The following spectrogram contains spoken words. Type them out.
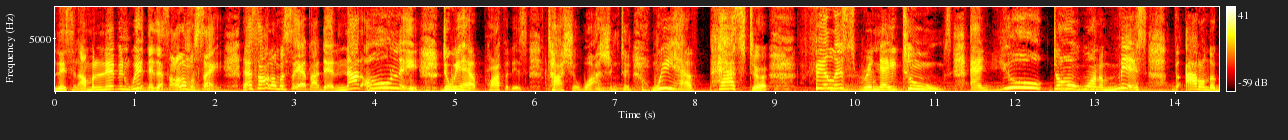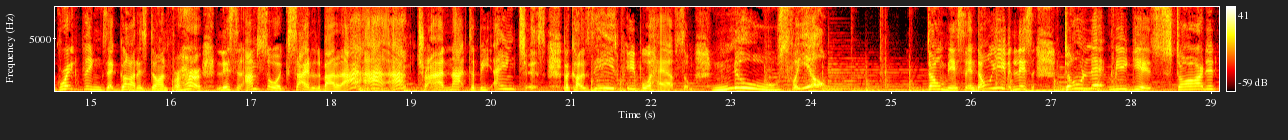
Listen, I'm a living witness. That's all I'm to say. That's all I'm to say about that. Not only do we have prophetess Tasha Washington, we have Pastor Phyllis Renee Toombs. And you don't want to miss out on the great things that God has done for her. Listen, I'm so excited about it. I, I, I'm trying not to be anxious because these people have some news for you. Don't miss. And don't even listen. Don't let me get started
